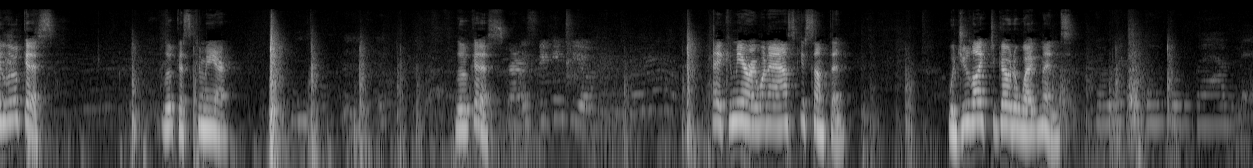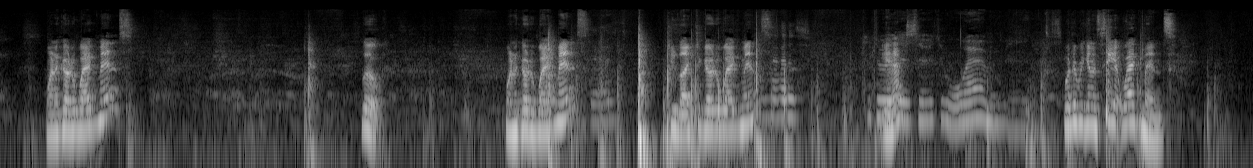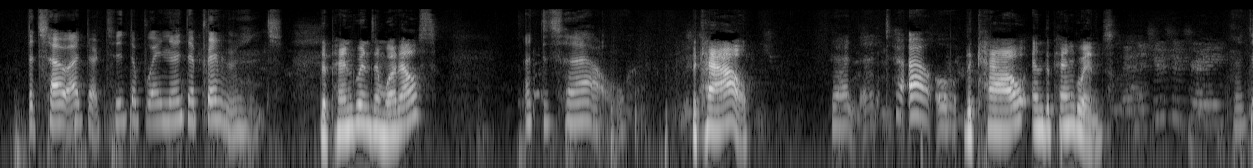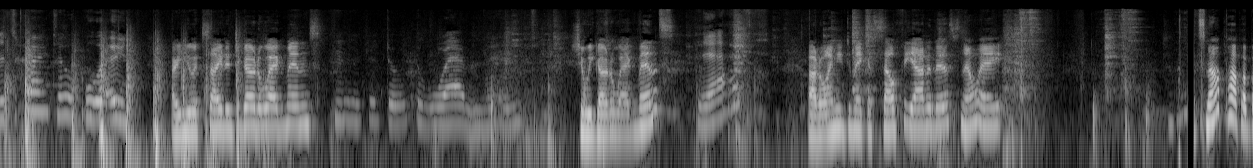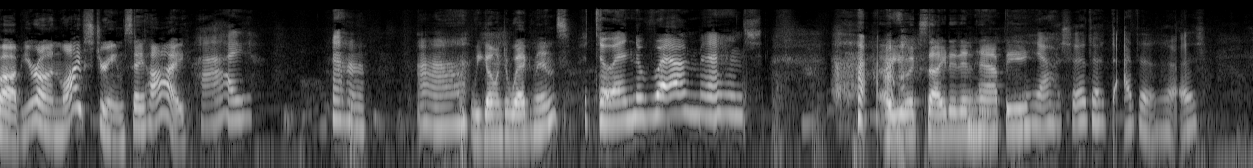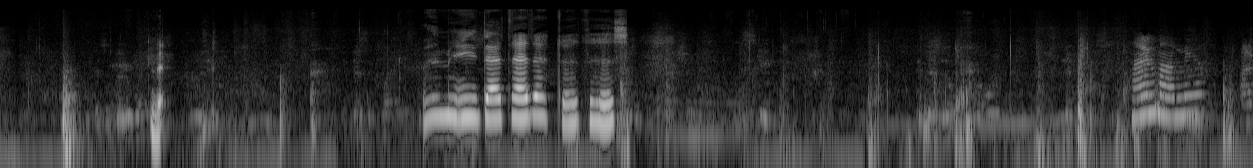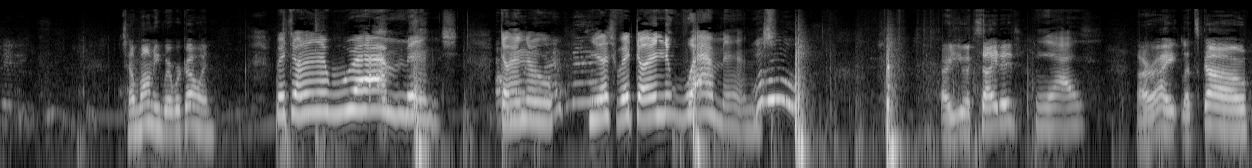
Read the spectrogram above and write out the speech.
Hey, Lukas. Lukas, come here. Lukas. Grandma's speaking to you. Hey, come here. I want to ask you something. Would you like to go to Wegmans? Want to go to Wegmans? Luke. Want to go to Wegmans? Do you like to go to Wegmans? Yes? What are we going to see at Wegmans? The tower, the to the brain, and the penguins. The penguins and what else? At the tail. The cow. And the tail. The cow and the penguins. And the choo-choo train. And the tail. Are you excited to go to Wegmans? And the the women. Should we go to Wegmans? Yes. Oh, do I need to make a selfie out of this? No, wait. It's not Papa Bob. You're on live stream. Say hi. Hi. uh, We going to Wegmans? doing the Wegmans. Are you excited and happy? Yeah, so the others. N- Me, that, that, that, that, that. Hi, mommy. Hi, baby. Tell mommy where we're going. We're doing the women's. Doing the, yes, we're doing the women's. Woohoo! Are you excited? Yes. All right, let's go.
